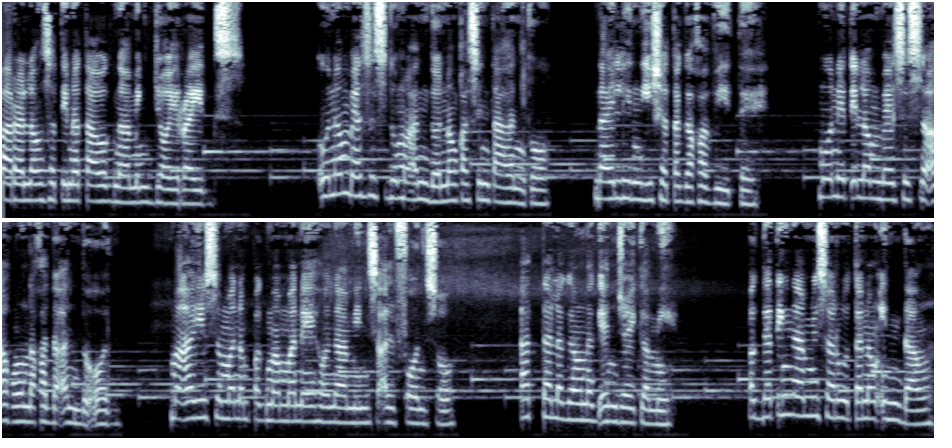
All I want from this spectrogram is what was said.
para lang sa tinatawag naming joyrides. Unang beses dumaan doon ng kasintahan ko dahil hindi siya taga Cavite. Ngunit ilang beses na akong nakadaan doon. Maayos naman ang pagmamaneho namin sa Alfonso at talagang nag-enjoy kami. Pagdating namin sa ruta ng Indang,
